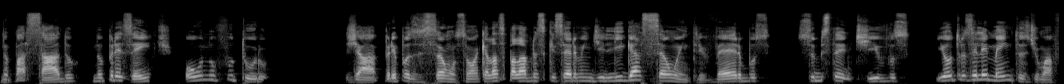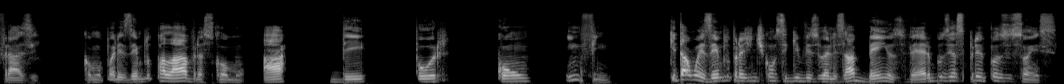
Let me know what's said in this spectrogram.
no passado, no presente ou no futuro. Já a preposição são aquelas palavras que servem de ligação entre verbos, substantivos e outros elementos de uma frase, como, por exemplo, palavras como a, de, por, com, enfim. Que tal um exemplo para a gente conseguir visualizar bem os verbos e as preposições?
